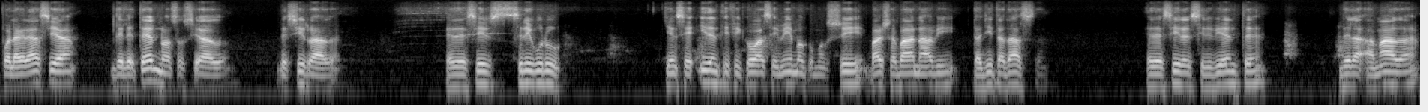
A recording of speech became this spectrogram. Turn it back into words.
por la gracia del eterno asociado de Sri es decir, Sri Guru, quien se identificó a sí mismo como Sri Varshavanavi Dajita Dasa, es decir, el sirviente de la amada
